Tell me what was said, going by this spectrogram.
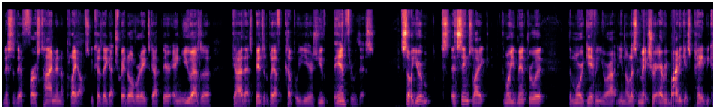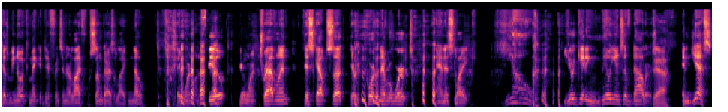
and this is their first time in the playoffs because they got traded over, they just got there. And you, as a guy that's been to the playoff a couple of years, you've been through this. So you're, it seems like the more you've been through it, the more giving you are. You know, let's make sure everybody gets paid because we know it can make a difference in their life. Where some guys are like, no, they weren't on the field, they weren't traveling, this scout sucked. Their report never worked. And it's like, yo, you're getting millions of dollars. Yeah. And yes,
